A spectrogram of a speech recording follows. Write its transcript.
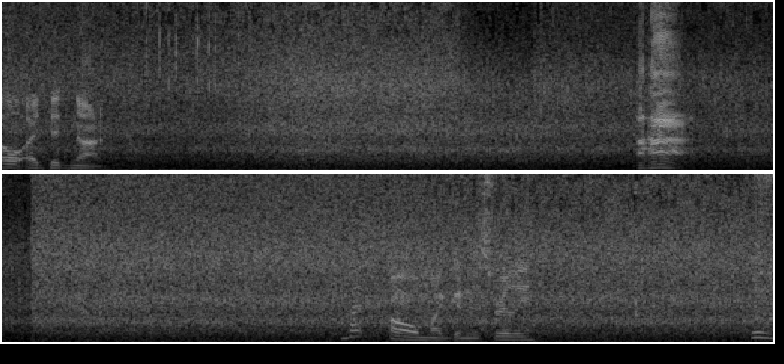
Oh, I did not. Aha! What? Oh my goodness, really?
